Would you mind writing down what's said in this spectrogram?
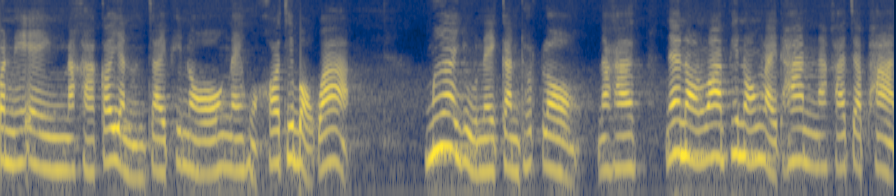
วันนี้เองนะคะ ก็อย่าหนุนใจพี่น้องในหัวข้อที่บอกว่า เมื่ออยู่ในการทดลองนะคะ แน่นอนว่าพี่น้องหลายท่านนะคะจะผ่าน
